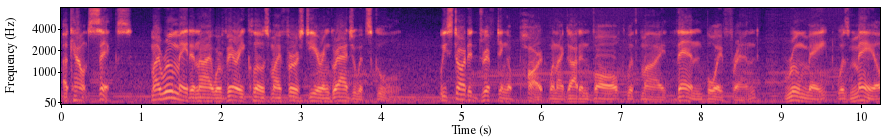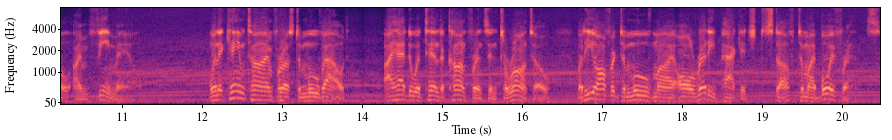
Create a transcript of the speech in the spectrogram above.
Account 6. My roommate and I were very close my first year in graduate school. We started drifting apart when I got involved with my then boyfriend. Roommate was male, I'm female. When it came time for us to move out, I had to attend a conference in Toronto, but he offered to move my already packaged stuff to my boyfriend's.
